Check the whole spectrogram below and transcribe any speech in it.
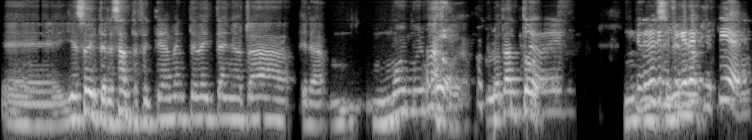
Eh, y eso es interesante, efectivamente 20 años atrás era muy, muy bajo. Por lo tanto, yo creo que ni siquiera existían.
